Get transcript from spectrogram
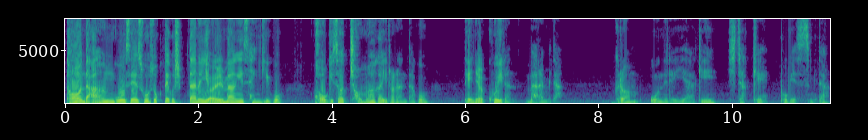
더 나은 곳에 소속되고 싶다는 열망이 생기고 거기서 점화가 일어난다고 데니얼 코일은 말합니다. 그럼 오늘의 이야기 시작해 보겠습니다.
